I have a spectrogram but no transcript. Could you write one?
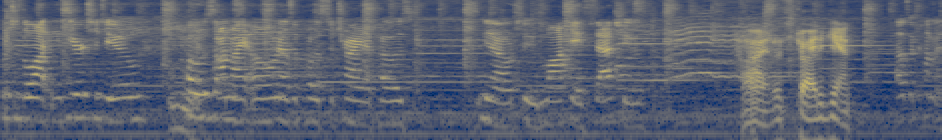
which is a lot easier to do, Mm. pose on my own as opposed to trying to pose, you know, to mock a statue. All right, let's try it again. How's it coming?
